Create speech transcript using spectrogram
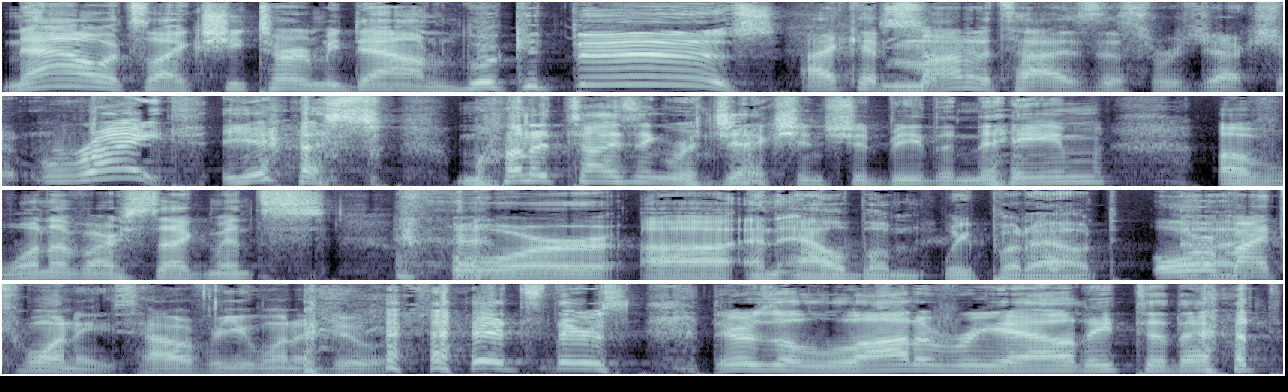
Now it's like she turned me down. Look at this. I can monetize this rejection. Right. Yes. Monetizing rejection should be the name of one of our segments or uh, an album we put out. Or Uh, my 20s, however you want to do it. it's there's there's a lot of reality to that,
